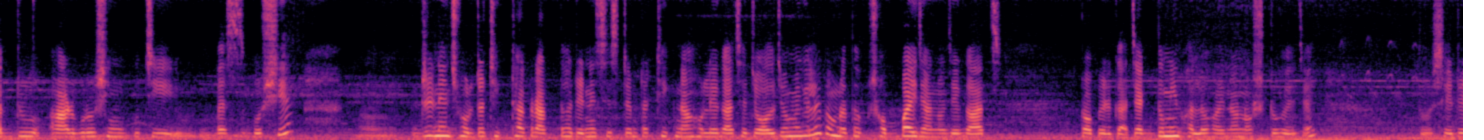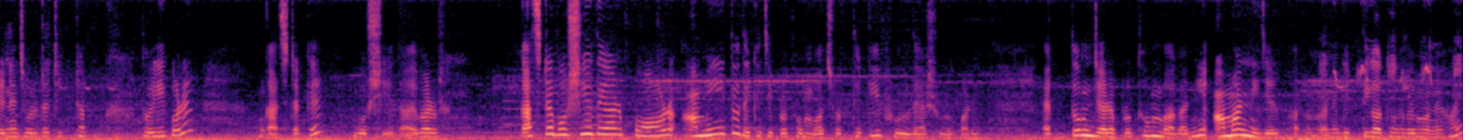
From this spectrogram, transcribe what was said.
আধটু আর গুঁড়ো শিংকুচি, ব্যাস বসিয়ে ড্রেনেজ হোলটা ঠিকঠাক রাখতে হয়। ড্রেনেজ সিস্টেমটা ঠিক না হলে গাছে জল জমে গেলে তোমরা তো সবাই জানো যে গাছ টপের গাছ, একদমই ভালো হয় না, নষ্ট হয়ে যায়। তো সেই ড্রেনেজ হোলটা ঠিকঠাক তৈরি করে গাছটাকে বসিয়ে দাও। এবার গাছটা বসিয়ে দেওয়ার পর আমি তো দেখেছি প্রথম বছর থেকেই ফুল দেওয়া শুরু করে। একদম যারা প্রথম বাগানি, আমার নিজের মানে ব্যক্তিগতভাবে মনে হয়,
